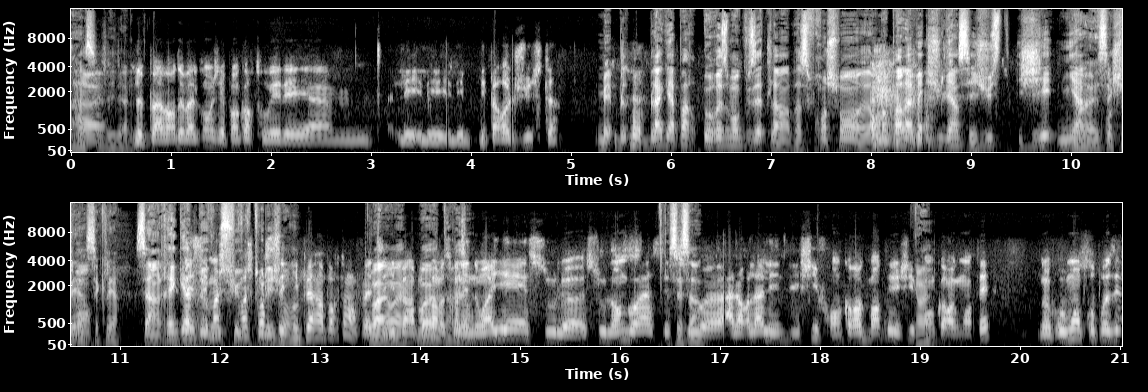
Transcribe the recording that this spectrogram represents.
Ah, c'est Ouais. génial. De pas avoir de balcon, j'ai pas encore trouvé les, euh, les, les, les, les paroles justes. Mais bl- blague à part, heureusement que vous êtes là, hein, parce que franchement, euh, on en parle avec Julien, c'est juste génial. Ouais, c'est clair, c'est clair. c'est un régal de moi, vous je- suivre moi, je tous pense les que c'est jours. hein. hyper important en fait. Ouais, c'est ouais, hyper important ouais, parce qu'on est noyé sous le sous l'angoisse. sous, ça. euh, alors là, les, les chiffres ont encore augmenté, les chiffres Ouais. ont encore augmenté. Donc au moins proposer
